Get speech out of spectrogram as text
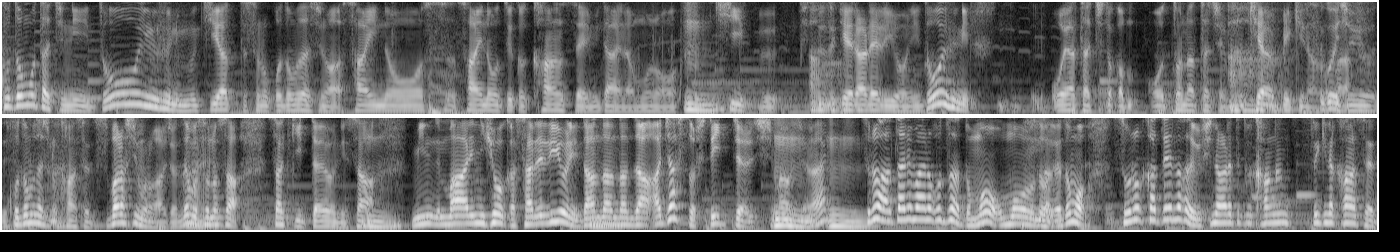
子供たちにどういうふうに向き合ってその子供たちの才能才能というか感性みたいなものをうん。キープし続けられるようにどういうふうに親たちとか大人たちは向き合うべきなのすごい重要です子供たちの感性って素晴らしいものがあるじゃん、でもそのささっき言ったようにさ、うん。みんな周りに評価されるようにだんだんだんだんアジャストしていっちゃしまうじゃない、うんうんそれは当たり前のことだとも思うんだけどもそそ,、の過程の中で失われていく感素敵な感性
